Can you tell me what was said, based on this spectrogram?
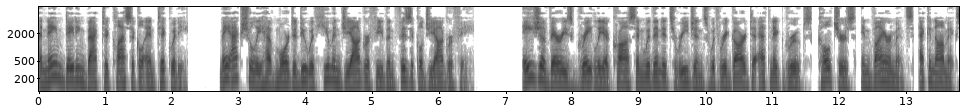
a name dating back to classical antiquity may actually have more to do with human geography than physical geography. Asia varies greatly across and within its regions with regard to ethnic groups, cultures, environments, economics,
